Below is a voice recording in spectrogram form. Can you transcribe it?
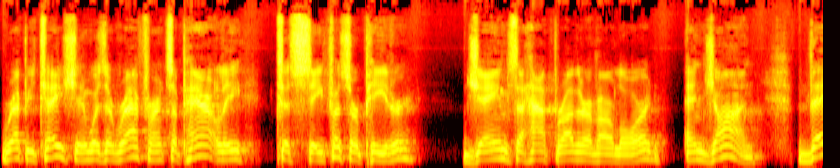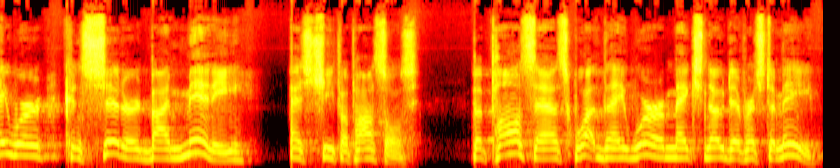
reputation was a reference apparently to Cephas or Peter, James, the half brother of our Lord, and John. They were considered by many as chief apostles. But Paul says what they were makes no difference to me.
